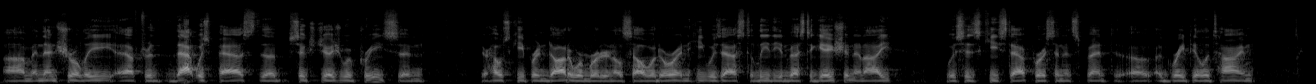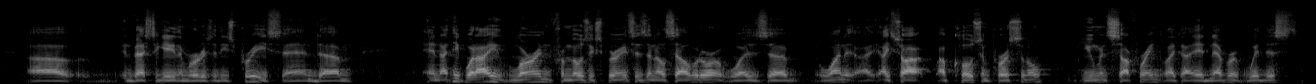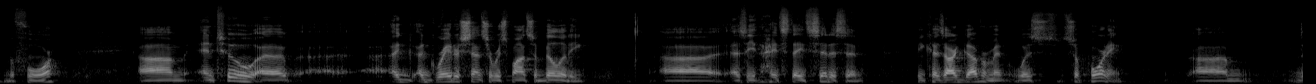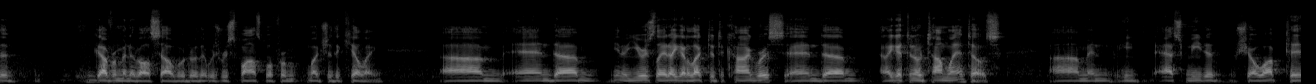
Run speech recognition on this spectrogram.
Um, and then shortly after that was passed, the six Jesuit priests and their housekeeper and daughter were murdered in El Salvador, and he was asked to lead the investigation, and I was his key staff person and spent a, a great deal of time investigating the murders of these priests. And, um, and I think what I learned from those experiences in El Salvador was uh, one, I, I, saw up close and personal human suffering like I had never witnessed before. Um, and two, uh, a, a, greater sense of responsibility uh, as a United States citizen because our government was supporting um, the government of El Salvador that was responsible for much of the killing. Um, and um, you know, years later, I got elected to Congress, and, um, and I got to know Tom Lantos. Um, and he asked me to show up to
